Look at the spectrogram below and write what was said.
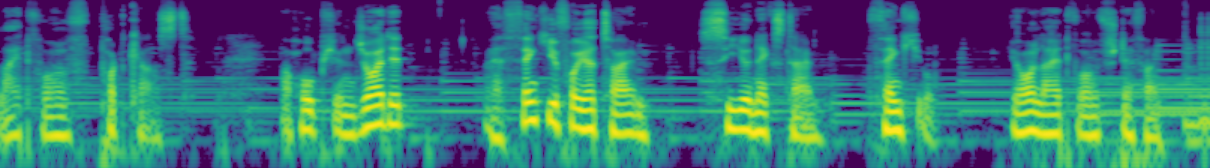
Leitwolf podcast. I hope you enjoyed it. I thank you for your time. See you next time. Thank you. Your Leitwolf Stefan.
